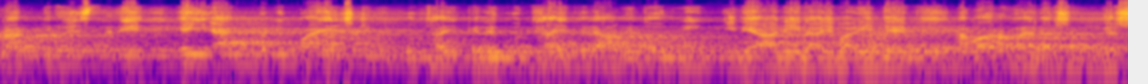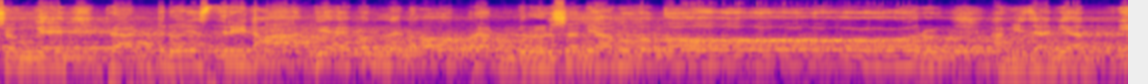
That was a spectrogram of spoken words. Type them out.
প্রাণ প্রিয় স্ত্রী এই এক বাটি পায়েস তুমি কোথায় পেলে? কোথায় পেলে? আমি তো কিনে আনি নাই বাড়িতে। আমার ভাইরা সঙ্গে সঙ্গে। প্রাণ স্ত্রী ঢাক দিয়ে বললেন, ও প্রাণ স্বামী আবু বকর, আমি জানি আপনি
